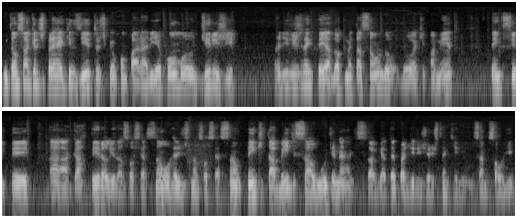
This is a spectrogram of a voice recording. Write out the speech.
Então são aqueles pré-requisitos que eu compararia como dirigir. Para dirigir tem que ter a documentação do, do equipamento, tem que se ter a, a, carteira ali da associação, o registro na associação, tem que estar bem de saúde, né? A gente sabe que até para dirigir a gente tem aquele exame de saúde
